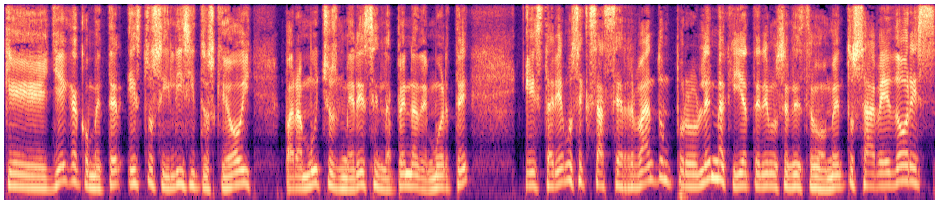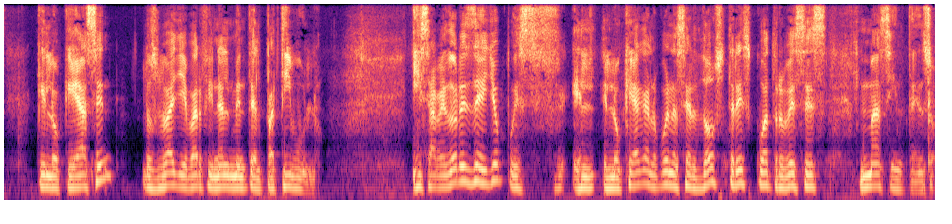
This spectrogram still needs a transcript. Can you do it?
que llega a cometer estos ilícitos que hoy para muchos merecen la pena de muerte, estaríamos exacerbando un problema que ya tenemos en este momento, sabedores que lo que hacen los va a llevar finalmente al patíbulo. Y sabedores de ello, pues lo que hagan lo pueden hacer dos, tres, cuatro veces más intenso.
